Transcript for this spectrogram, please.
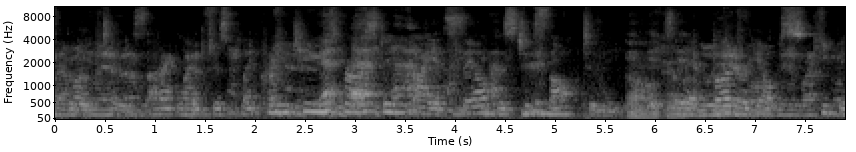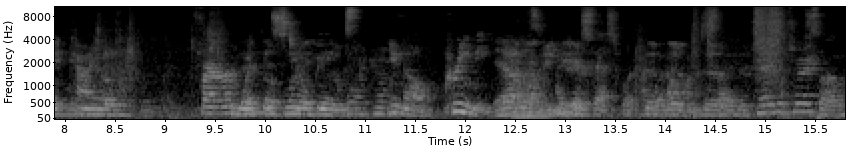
like the way it tastes, I don't like just plain cream cheese frosting by itself, it's too soft to me. Oh, So that uh, butter helps keep it kind of firm with it still being, you know, creamy. Uh-huh. I guess that's what, what I wanna say. So,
